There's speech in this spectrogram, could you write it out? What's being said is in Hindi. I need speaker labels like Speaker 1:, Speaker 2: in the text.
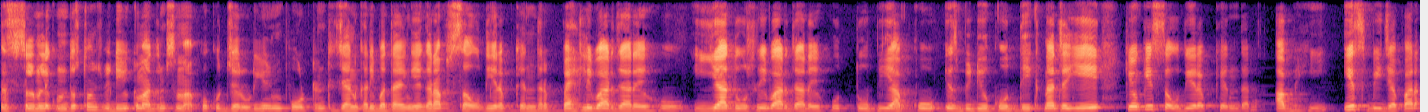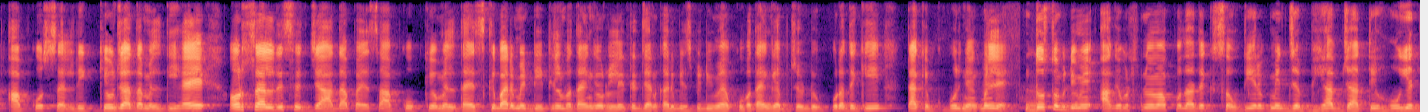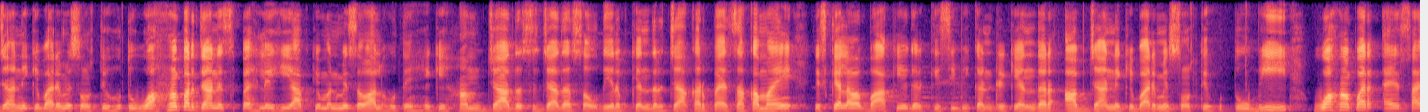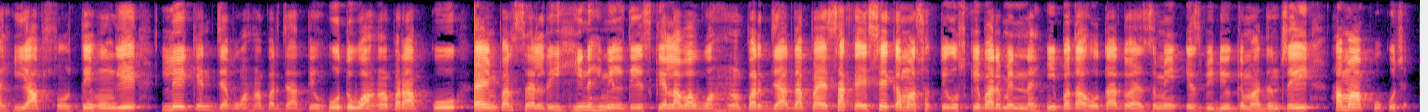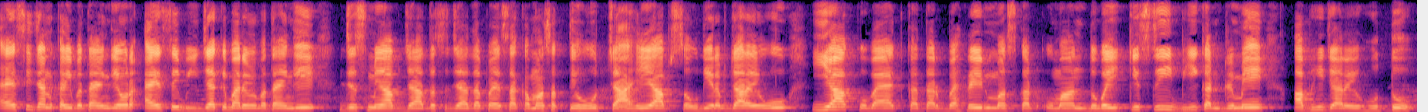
Speaker 1: असलम दोस्तों, इस वीडियो के माध्यम से हम आपको कुछ ज़रूरी इंपॉर्टेंट जानकारी बताएँगे। अगर आप सऊदी अरब के अंदर पहली बार जा रहे हो या दूसरी बार जा रहे हो तो भी आपको इस वीडियो को देखना चाहिए, क्योंकि सऊदी अरब के अंदर अभी इस वीज़ा पर आपको सैलरी क्यों ज़्यादा मिलती है और सैलरी से ज़्यादा पैसा आपको क्यों मिलता है, इसके बारे में डिटेल बताएँगे और रिलेटेड जानकारी भी इस वीडियो में आपको बताएँगे। आप जो पूरा देखिए, ताकि आपको पूरी जानकारी मिल जाए। दोस्तों, वीडियो में आगे बढ़ते में आपको बता दें कि सऊदी अरब में जब भी आप जाते हो या जाने के बारे में सोचते हो तो वहाँ पर जाने से पहले ही आपके मन में सवाल होते हैं कि हम ज़्यादा से ज़्यादा सऊदी अरब के अंदर जाकर पैसा कमाएँ। इसके अलावा बाकी अगर किसी भी कंट्री के अंदर आप जाने के बारे में सोचते हो तो भी वहाँ पर ऐसा ही आप सोचते होंगे। लेकिन जब वहाँ पर जाते हो तो वहाँ पर आपको टाइम पर सैलरी ही नहीं मिलती। इसके अलावा वहाँ पर ज़्यादा पैसा कैसे कमा सकते हो, उसके बारे में नहीं पता होता। तो ऐसे में इस वीडियो के माध्यम से हम आपको कुछ ऐसी जानकारी बताएँगे और ऐसे वीज़ा के बारे में बताएँगे जिसमें आप ज़्यादा से ज़्यादा पैसा कमा सकते हो, चाहे आप सऊदी अरब जा रहे हो या Kuwait, Qatar, Bahrain, Muscat, Oman, Dubai, किसी भी कंट्री में अभी जा रहे हो तो।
